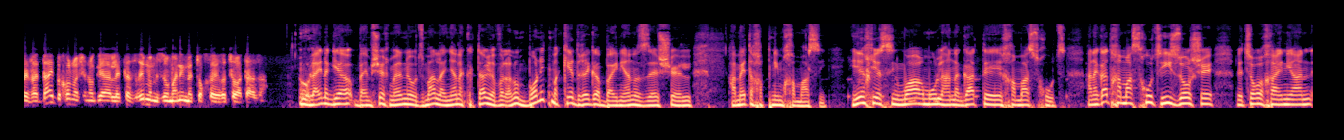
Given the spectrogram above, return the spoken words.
בוודאי בכל מה שנוגע לתזרים המזומנים לתוך אה, רצועת עזה. אולי נגיע בהמשך, אין לנו עוד זמן לעניין הקטרי, אבל אלון, בוא נתמקד רגע בעניין הזה של המתח הפנים-חמאסי. יחיא סינואר מול הנהגת אה, חמאס חוץ. הנהגת חמאס חוץ היא זו שלצורך העניין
